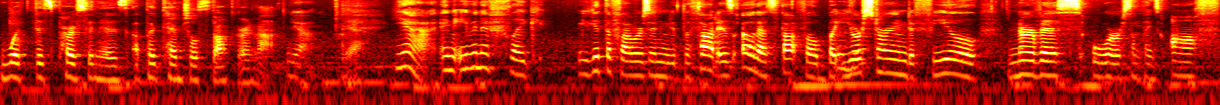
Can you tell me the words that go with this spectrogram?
what this person is a potential stalker or not. Yeah. Yeah. Yeah, and even if like you get the flowers and the thought is, oh, that's thoughtful, but mm-hmm. you're starting to feel nervous or something's off,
